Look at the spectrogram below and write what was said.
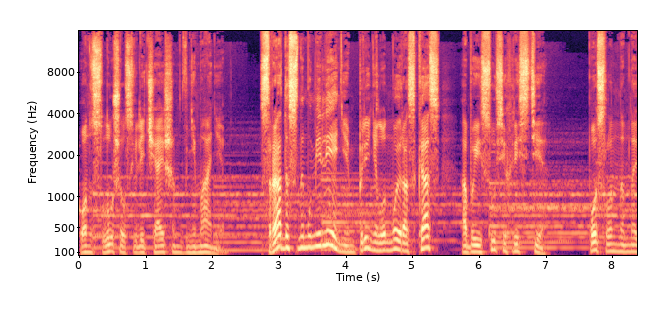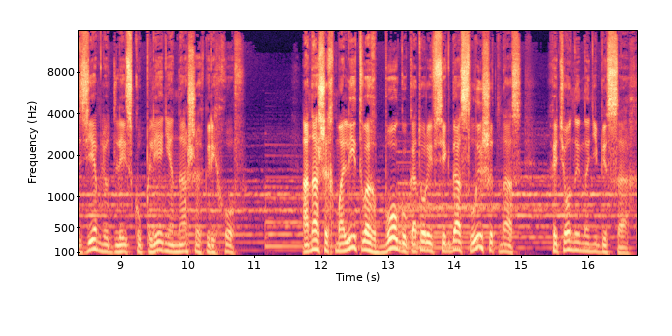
Он слушал с величайшим вниманием. С радостным умилением принял он мой рассказ об Иисусе Христе, посланном на землю для искупления наших грехов, о наших молитвах Богу, который всегда слышит нас, хоть Он и на небесах.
